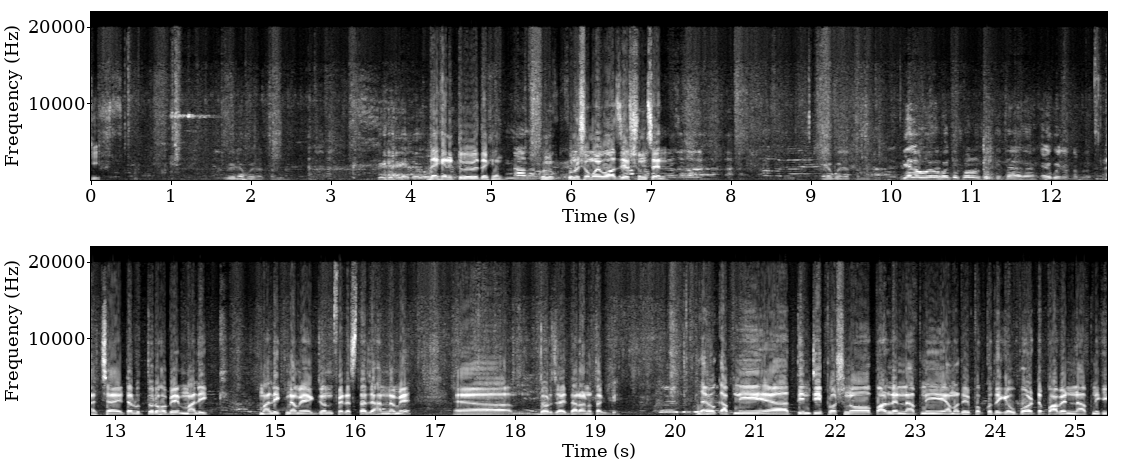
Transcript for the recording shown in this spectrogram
কি? এটা বোঝাতাম না। দেখেন একটু ভেবে দেখেন। কোনো কোনো সময় ওয়াজে শুনছেন? আচ্ছা এটার উত্তর হবে মালিক। মালিক নামে একজন ফেরেস্তা জাহান নামে দরজায় দাঁড়ানো থাকবে। যাই হোক আপনি তিনটি প্রশ্ন পারলেন না। আপনি আমাদের পক্ষ থেকে উপহারটা পাবেন না। আপনি কি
